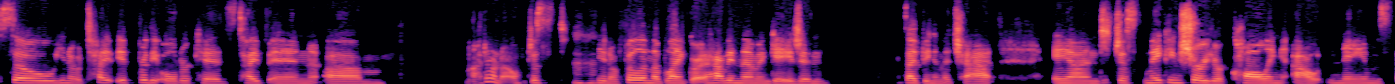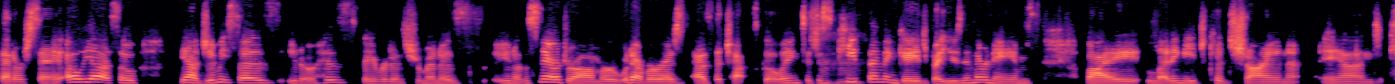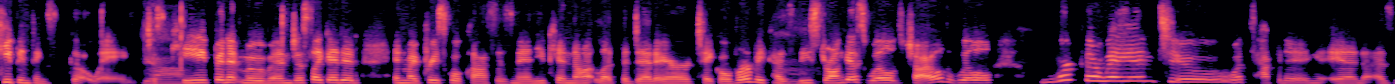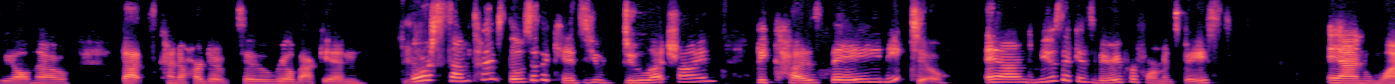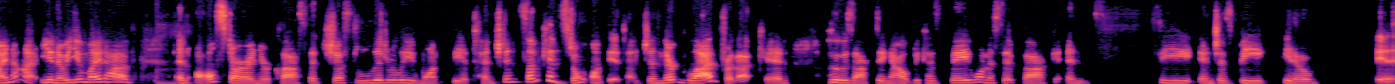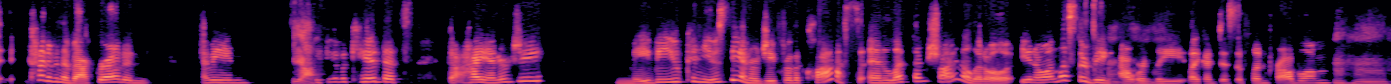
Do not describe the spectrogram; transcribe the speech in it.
So, you know, type if for the older kids, type in, um, I don't know, just, Mhm. you know, fill in the blank or having them engage in typing in the chat and just making sure you're calling out names that are say, oh, yeah, so yeah, Jimmy says, you know, his favorite instrument is, you know, the snare drum or whatever as as the chat's going to just Mhm. keep them engaged by using their names, by letting each kid shine and keeping things going. Just keeping it moving, just like I did in my preschool classes, man. You cannot let the dead air take over because the Mm. strongest willed child will work their way into what's happening. And as we all know, that's kind of hard to, to reel back in Yeah. or sometimes those are the kids you do let shine because they need to. And music is very performance based. And why not? You know, you might have an Mhm. all star in your class that just literally wants the attention. Some kids don't want the attention. They're glad for that kid who is acting out because they want to sit back and see and just be, you know, it, kind of in the background. And I mean, Yeah. if you have a kid that's got high energy, maybe you can use the energy for the class and let them shine a little, you know, unless they're being outwardly like a discipline problem. Mhm.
